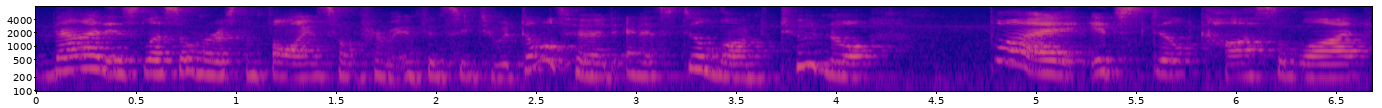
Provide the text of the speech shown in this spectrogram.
that is less onerous than following someone from infancy to adulthood, and it's still longitudinal, but it still costs a lot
